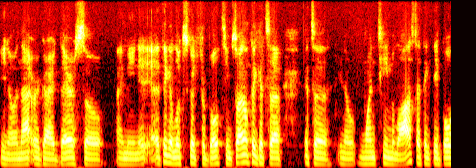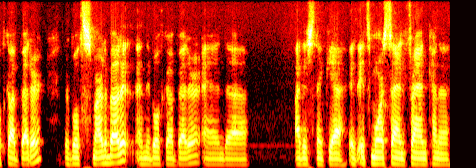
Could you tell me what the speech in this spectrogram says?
you know, in that regard, there. So I mean, it, I think it looks good for both teams. So I don't think it's a it's a you know one team lost. I think they both got better. They're both smart about it, and they both got better. And uh, I just think, yeah, it, it's more San Fran kind of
